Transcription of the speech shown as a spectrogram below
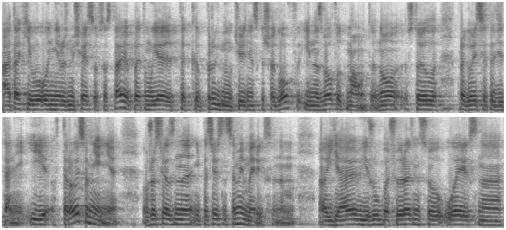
А так его он не размещается в составе, поэтому я так прыгнул через несколько шагов и назвал тут Маунта. Но стоило проговорить это детальнее. И второе сомнение уже связано непосредственно с самим Эриксоном. Я вижу большую разницу у Эриксона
